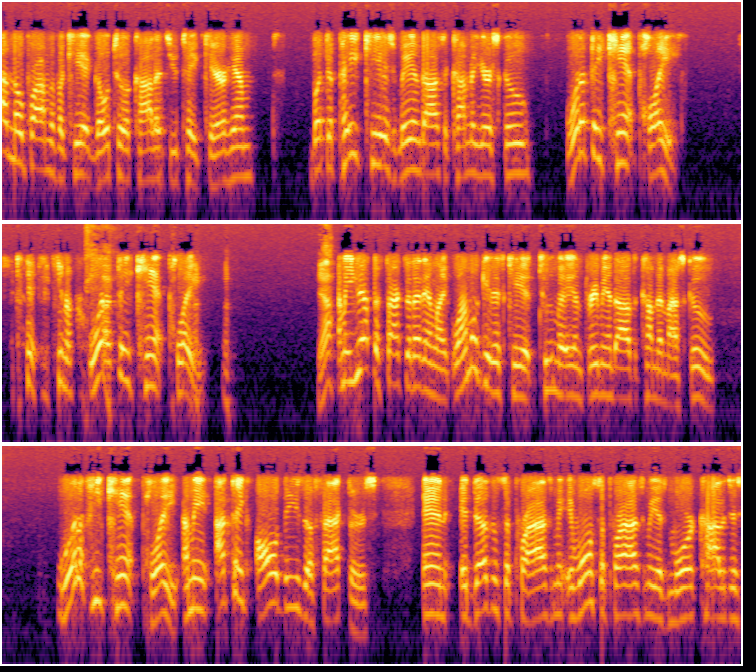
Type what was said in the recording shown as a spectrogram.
have no problem if a kid go to a college, you take care of him. But to pay kids million dollars to come to your school, what if they can't play? you know, what if they can't play? Yeah. I mean, you have to factor that in. Like, well, I'm gonna give this kid two million, three million dollars to come to my school. What if he can't play? I mean, I think all these are factors, and it doesn't surprise me. It won't surprise me as more colleges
